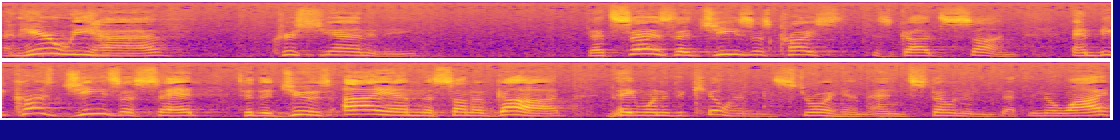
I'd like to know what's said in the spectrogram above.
And here we have Christianity that says that Jesus Christ is God's Son. And because Jesus said to the Jews, I am the Son of God, they wanted to kill him and destroy him and stone him to death. You know why?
